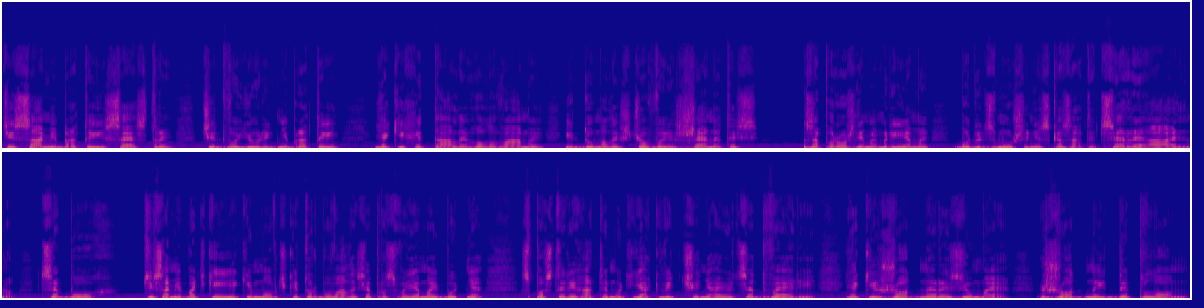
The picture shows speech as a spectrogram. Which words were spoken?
Ті самі брати і сестри чи двоюрідні брати, які хитали головами і думали, що ви женитесь, за порожніми мріями будуть змушені сказати це реально, це Бог. Ті самі батьки, які мовчки турбувалися про своє майбутнє, спостерігатимуть, як відчиняються двері, які жодне резюме, жодний диплом,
